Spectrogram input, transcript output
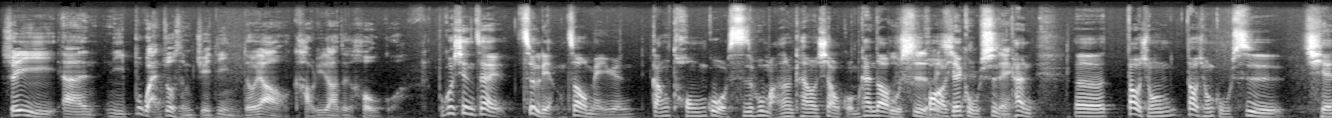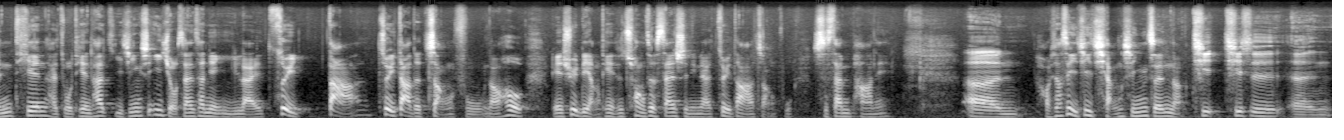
所以呃，你不管做什么决定，你都要考虑到这个后果。不过现在这两兆美元刚通过，似乎马上看到效果。我们看到股市，华尔街股市，你看，呃，道琼道琼股市前天还昨天，它已经是一九三三年以来最。大最大的涨幅，然后连续两天也是创这三十年来最大的涨幅，十三趴呢。嗯，好像是一剂强心针呐。其其实，嗯，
